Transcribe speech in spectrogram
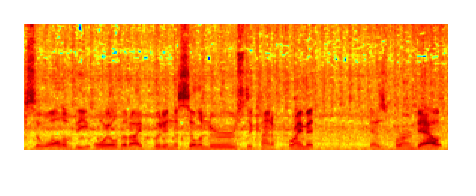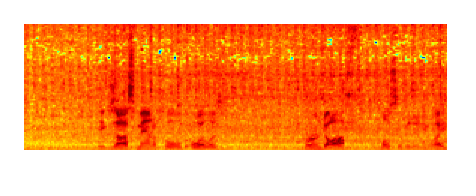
So all of the oil that I put in the cylinders to kind of prime it has burned out. The exhaust manifold oil is burned off, most of it anyway,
